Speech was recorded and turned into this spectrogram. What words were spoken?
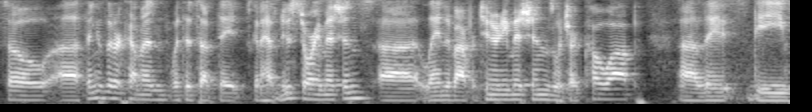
So uh, things that are coming with this update: it's going to have new story missions, uh, land of opportunity missions, which are co-op. Uh, they, the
